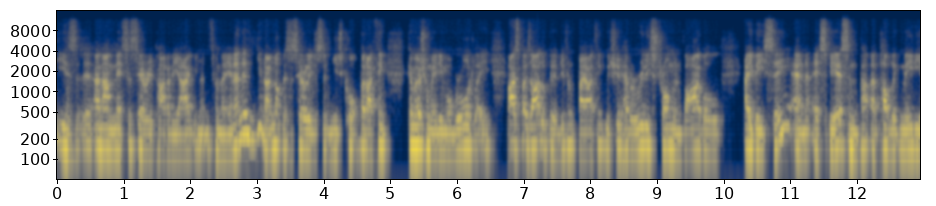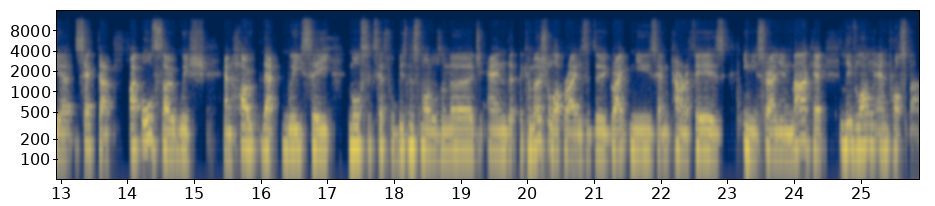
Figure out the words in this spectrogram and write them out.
is an unnecessary part of the argument for me. And, then, you know, not necessarily just at News Corp, but I think commercial media more broadly. I suppose I look at it a different way. I think we should have a really strong and viable ABC and SBS and a uh, public media sector. I also wish and hope that we see more successful business models emerge and that the commercial operators that do great news and current affairs in the Australian market live long and prosper,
